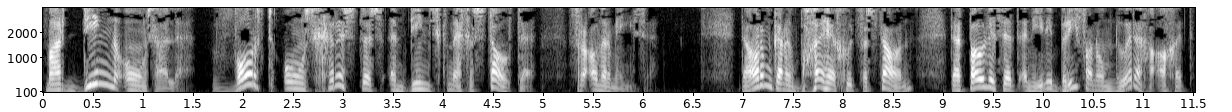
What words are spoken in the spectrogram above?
maar dien ons hulle, word ons Christus in dienskneg gestalte vir ander mense. Daarom kan ek baie goed verstaan dat Paulus dit in hierdie brief aan hom nodig geag het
